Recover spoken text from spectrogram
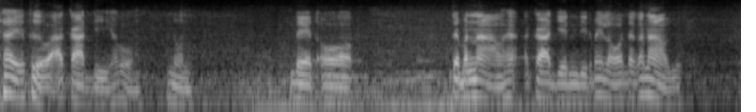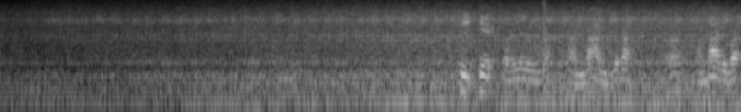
ใช่ถือว่าอากาศดีครับผมนนแดดออก แต่มันหนาวฮะ อากาศเย็นดีไม่ร้อนแต่ก็หนาวอยู่สี่เจ็ดต่อหนึ่งนะทำบ้านใช่ปะทำบ้านดีปะ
